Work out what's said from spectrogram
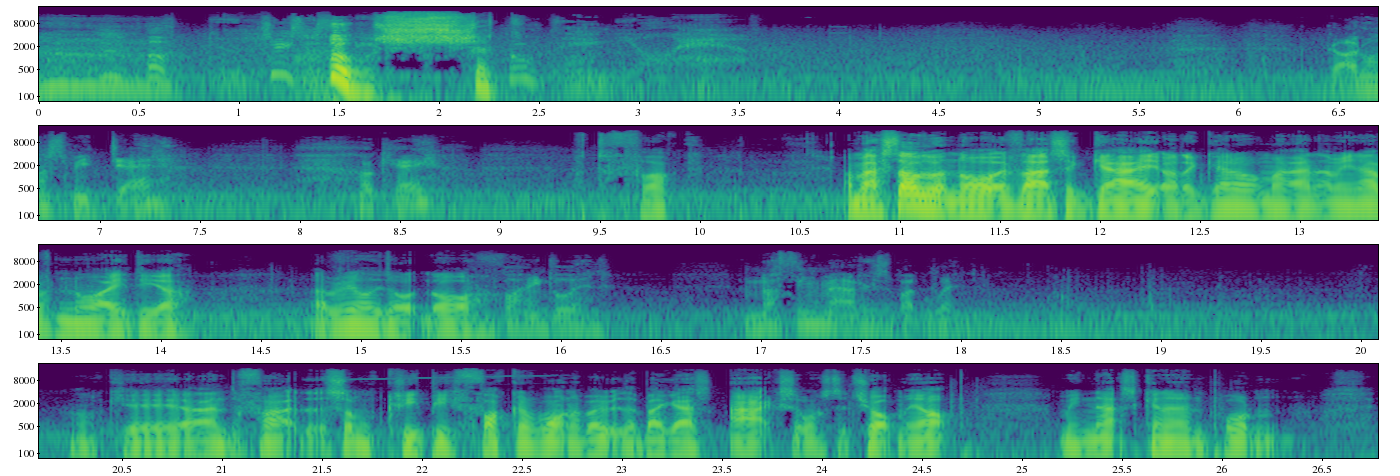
Oh, shit. God wants me dead? Okay. What the fuck? I mean, I still don't know if that's a guy or a girl, man. I mean, I've no idea. I really don't know. Find Lynn. Nothing matters but Lynn. Okay, and the fact that some creepy fucker walking about with a big ass axe that wants to chop me up. I mean, that's kind of important.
